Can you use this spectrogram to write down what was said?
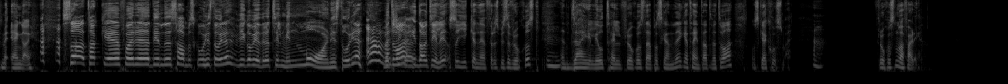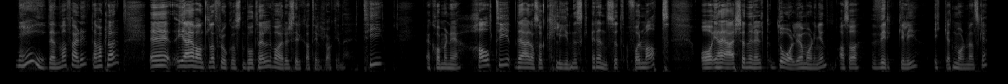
med en gang. Så takk eh, for eh, din sameskohistorie. Vi går videre til min morgenhistorie. Ja, vet du hva? varsågod. I dag tidlig så gikk jeg ned for å spise frokost. Mm. En deilig hotellfrokost der på Scandic. Jeg tenkte at vet du hva, nå skal jeg kose meg. Ja. Frokosten var ferdig. Nej! Den var ferdig, den var klar. Eh, jeg er vant til at frokosten på hotell varer ca. til klokken ti. Jeg kommer ned halv ti. Det er altså klinisk renset for mat. Og jeg er generelt dårlig om morgenen. Altså virkelig ikke et morgenmenneske.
